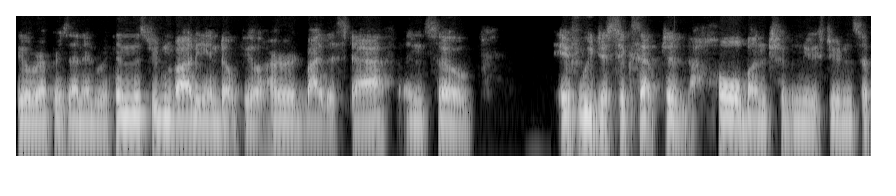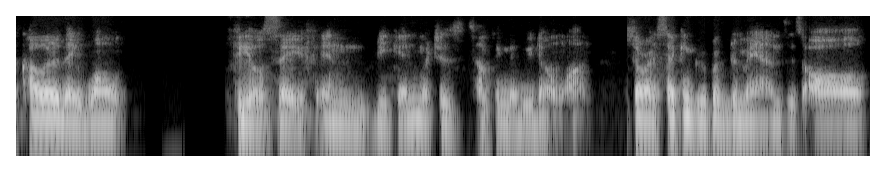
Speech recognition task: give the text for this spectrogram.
feel represented within the student body and don't feel heard by the staff. And so if we just accepted a whole bunch of new students of color, they won't feel safe in Beacon, which is something that we don't want. So our second group of demands is all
